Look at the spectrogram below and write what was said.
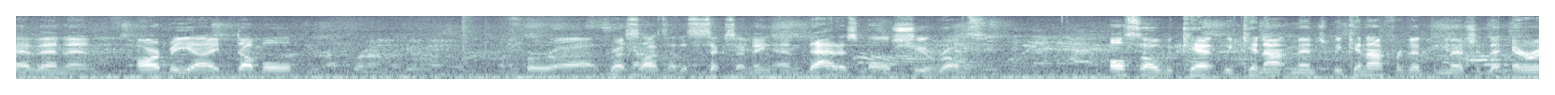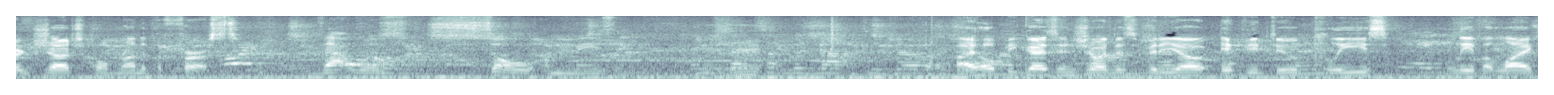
and then an RBI double for uh, Red Sox at the sixth inning, and that is all she wrote. Also, we can't we cannot mention we cannot forget to mention the Aaron Judge home run at the first. That was so amazing. I hope you guys enjoyed this video. If you do, please leave a like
